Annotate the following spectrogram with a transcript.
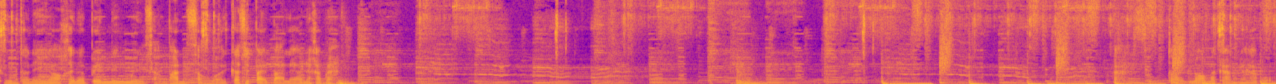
ทุนตอนนี้ก็ขึ้นมาเป็น 13,298 บาทแล้วนะครับนะ รอบแล้วกันนะครับผม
